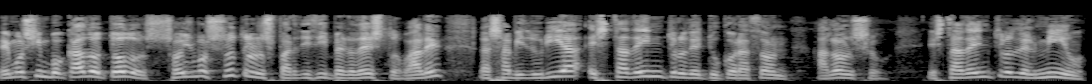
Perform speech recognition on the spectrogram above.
hemos invocado todos. Sois vosotros los partícipes de esto, ¿vale? La sabiduría está dentro de tu corazón, Alonso. Está dentro del mío,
